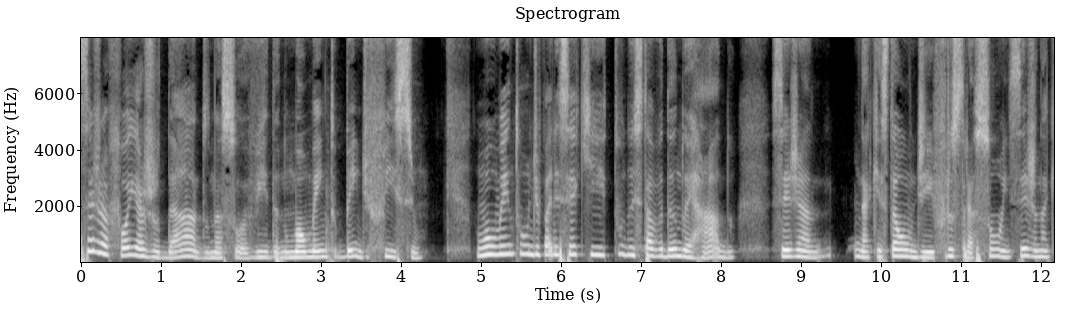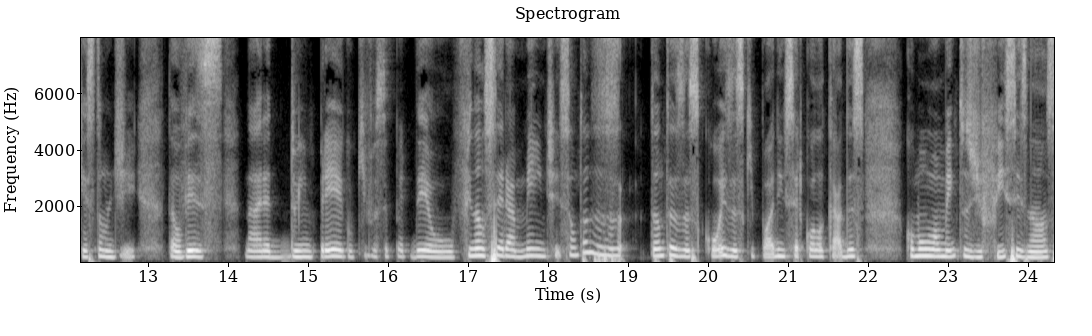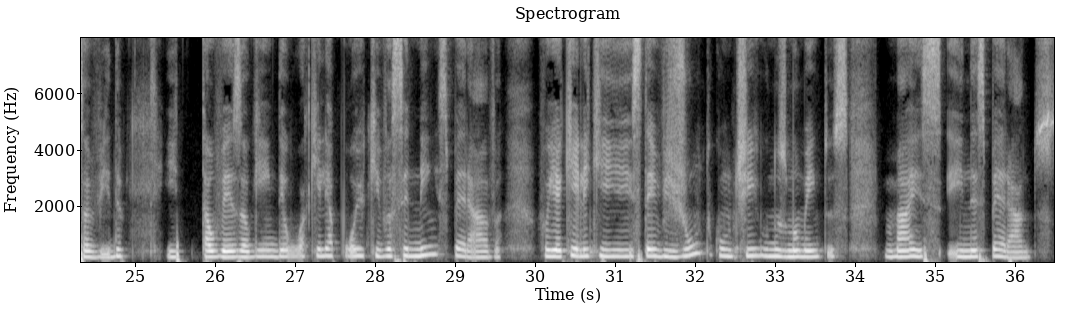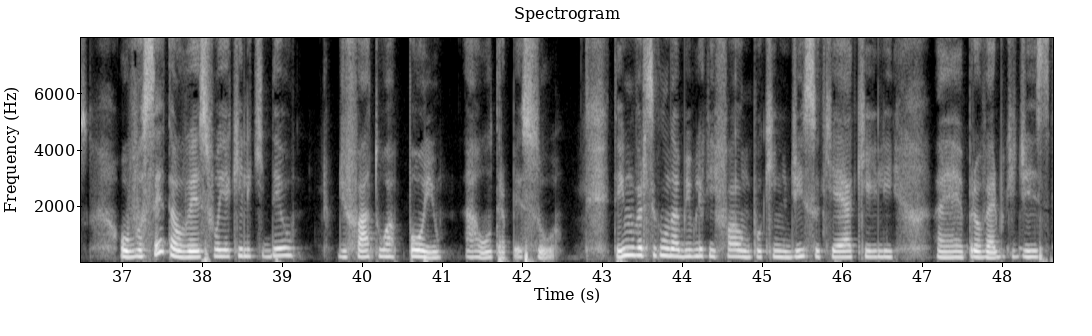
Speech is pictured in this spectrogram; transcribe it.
Você já foi ajudado na sua vida num momento bem difícil? Num momento onde parecia que tudo estava dando errado, seja na questão de frustrações, seja na questão de talvez na área do emprego que você perdeu financeiramente, são todas tantas as coisas que podem ser colocadas como momentos difíceis na nossa vida e Talvez alguém deu aquele apoio que você nem esperava. Foi aquele que esteve junto contigo nos momentos mais inesperados. Ou você talvez foi aquele que deu de fato o apoio a outra pessoa. Tem um versículo na Bíblia que fala um pouquinho disso, que é aquele é, provérbio que diz:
